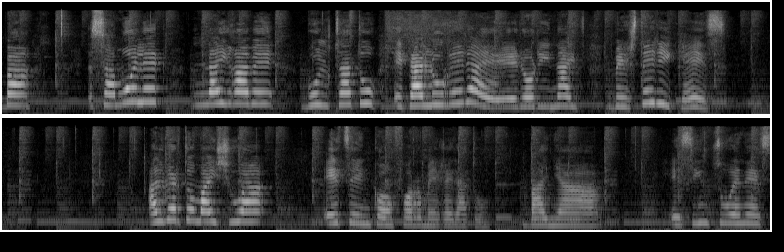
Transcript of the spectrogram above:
ba, Samuelek nahi gabe bultzatu eta lurrera erori naiz besterik ez. Alberto Maixua etzen konforme geratu, baina ezin zuenez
